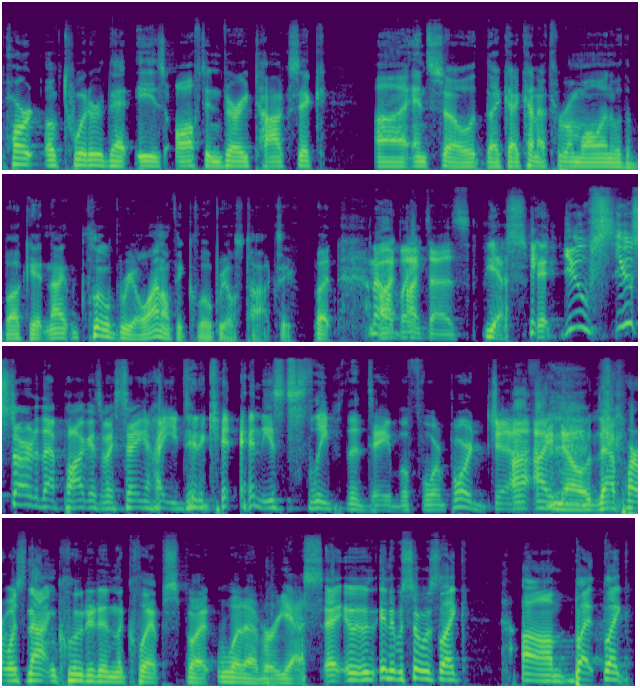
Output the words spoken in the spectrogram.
part of Twitter that is often very toxic uh, and so, like, I kind of threw them all in with a bucket. And I, Klobrille, I don't think Klobrille's toxic, but no, uh, but I, it does. Yes, it, you you started that podcast by saying how you didn't get any sleep the day before. Poor Jeff. I, I know that part was not included in the clips, but whatever. Yes, it, it, and it was so it was like, um, but like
